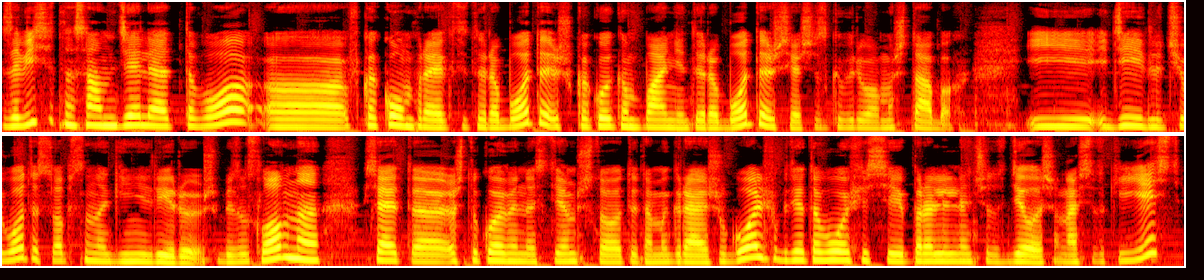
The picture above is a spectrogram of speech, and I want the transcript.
Зависит на самом деле от того, э, в каком проекте ты работаешь, в какой компании ты работаешь, я сейчас говорю о масштабах, и идеи для чего ты, собственно, генерируешь. Безусловно, вся эта штуковина с тем, что ты там играешь в гольф где-то в офисе и параллельно что-то делаешь, она все-таки есть.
